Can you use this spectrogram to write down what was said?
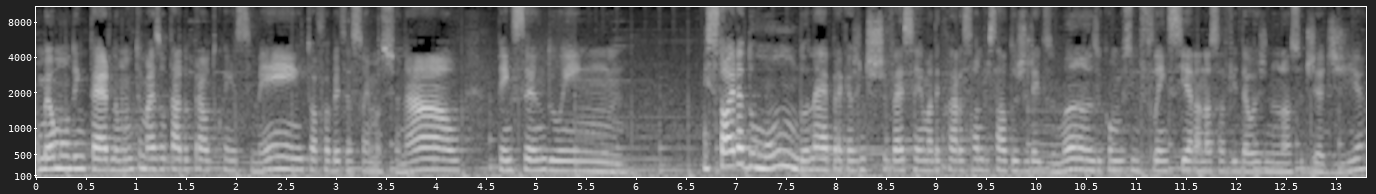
O meu mundo interno muito mais voltado para autoconhecimento, alfabetização emocional, pensando em história do mundo, né, para que a gente tivesse aí uma declaração universal dos direitos humanos e como isso influencia na nossa vida hoje, no nosso dia a dia.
